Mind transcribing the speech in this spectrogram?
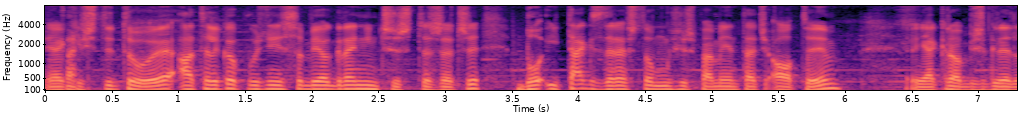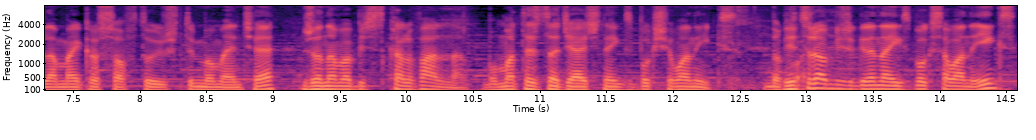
jakieś tytuły, a tylko później sobie ograniczysz te rzeczy, bo i tak zresztą musisz pamiętać o tym, jak robisz grę dla Microsoftu już w tym momencie, że ona ma być skalowalna, bo ma też zadziałać na Xboxie One X. Dokładnie. Więc robisz grę na Xboxa One X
